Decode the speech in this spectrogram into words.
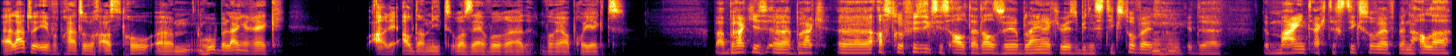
laten we even praten over astro. Um, hoe belangrijk, allee, al dan niet, was hij voor, voor jouw project? Maar brak is, brak. Astrophysics is altijd al zeer belangrijk geweest binnen stikstof. Hij is mm -hmm. de, de mind achter stikstof. Hij heeft bijna alle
